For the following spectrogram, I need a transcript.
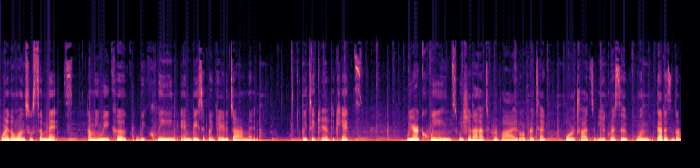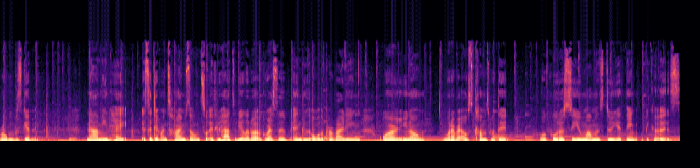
We're the ones who submit I mean, we cook, we clean, and basically cater to our men. We take care of the kids. We are queens. We should not have to provide or protect or try to be aggressive when that isn't the role we was given. Now, I mean, hey, it's a different time zone. So if you have to be a little aggressive and do all the providing or, you know, whatever else comes with it, well, kudos to you, mamas. Do your thing because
